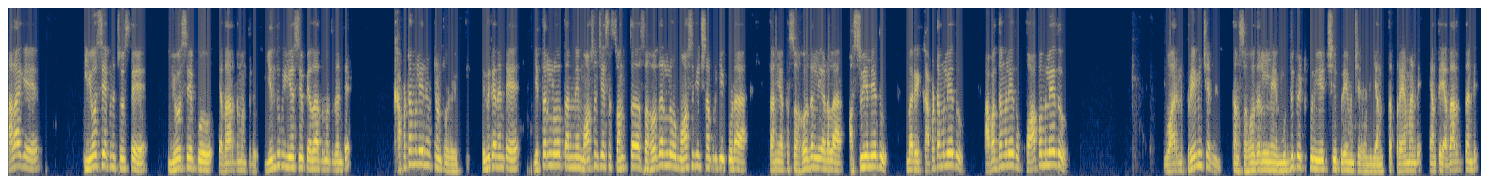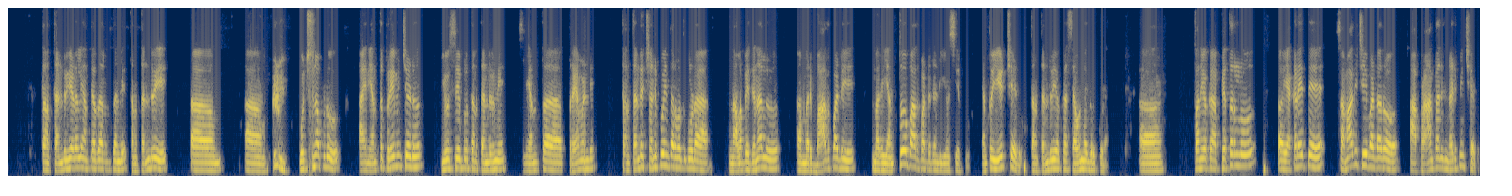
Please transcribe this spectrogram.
అలాగే యోసేపును చూస్తే యోసేపు యథార్థమంతుడు. ఎందుకు యోసేపు యథార్థమంతుడు అంటే కపటం లేనటువంటి వ్యక్తి. ఎందుకనంటే ఇతరులు తనని మోసం చేసిన సొంత సహోదరులు మోసగించినప్పటికీ కూడా తన యొక్క సహోదరుల ఎడల అసూయ లేదు మరి కపటము లేదు అబద్ధము లేదు కోపం లేదు. వారిని ప్రేమించాడండి తన సహోదరుల్ని ముద్దు పెట్టుకుని ఏడ్చి ప్రేమించాడండి ఎంత ప్రేమ అండి ఎంత యథార్థత అండి. తన తండ్రి ఎడలి ఎంత యథార్థండి తన తండ్రి ఆ ఆ వచ్చినప్పుడు ఆయన ఎంత ప్రేమించాడు యోసేపు తన తండ్రిని? అసలు ఎంత ప్రేమ అండి తన తండ్రి చనిపోయిన తర్వాత కూడా నలభై దినాలు మరి బాధపడి మరి ఎంతో బాధపడ్డాడండి యోసేపు. ఎంతో ఏడ్చాడు తన తండ్రి యొక్క శవం దగ్గర కూడా. ఆ తన యొక్క పితరులు ఎక్కడైతే సమాధి చేయబడ్డారో ఆ ప్రాంతానికి నడిపించాడు.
